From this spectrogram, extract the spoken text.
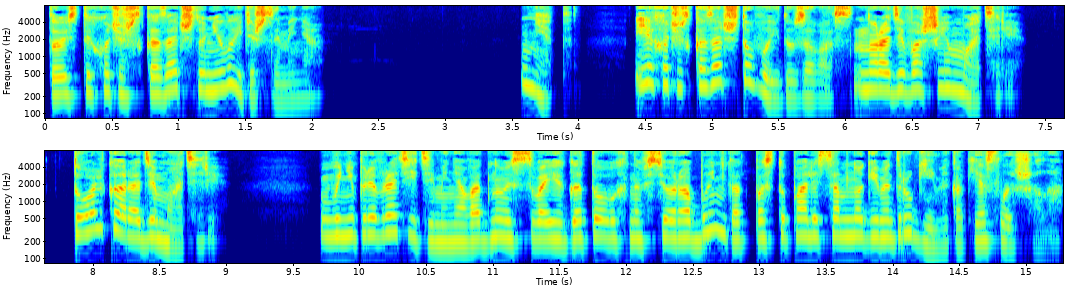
То есть ты хочешь сказать, что не выйдешь за меня?» «Нет, я хочу сказать, что выйду за вас, но ради вашей матери. Только ради матери. Вы не превратите меня в одну из своих готовых на все рабынь, как поступали со многими другими, как я слышала.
